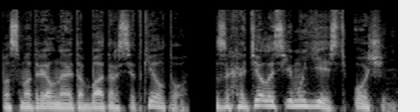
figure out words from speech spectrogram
Посмотрел на это Баттер Ситкилту, захотелось ему есть очень.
